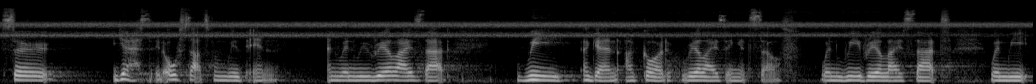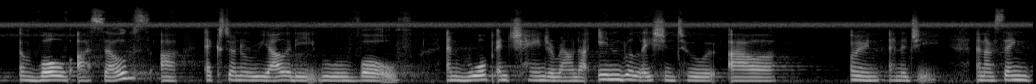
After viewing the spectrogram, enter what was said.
So, yes, it all starts from within. And when we realize that we, again, are God realizing itself, when we realize that when we evolve ourselves, our external reality will evolve and warp and change around us in relation to our own energy. And I was saying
